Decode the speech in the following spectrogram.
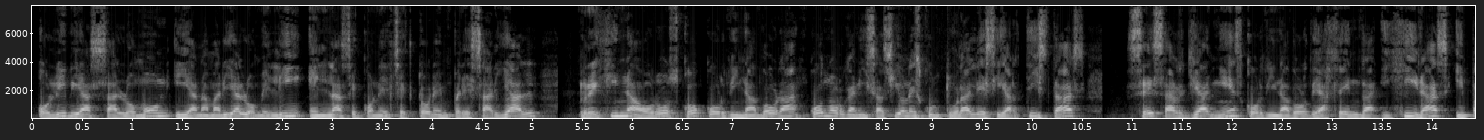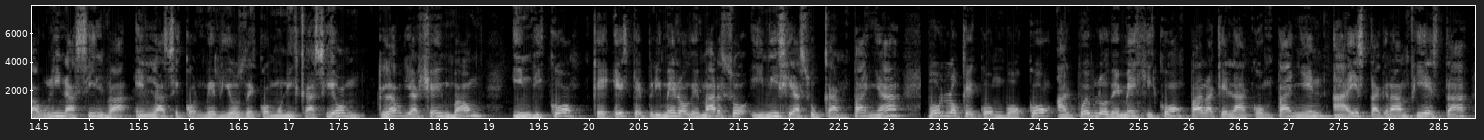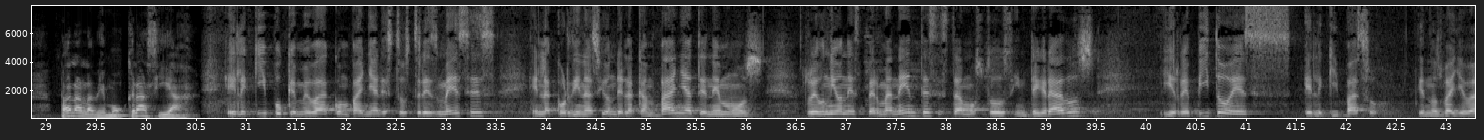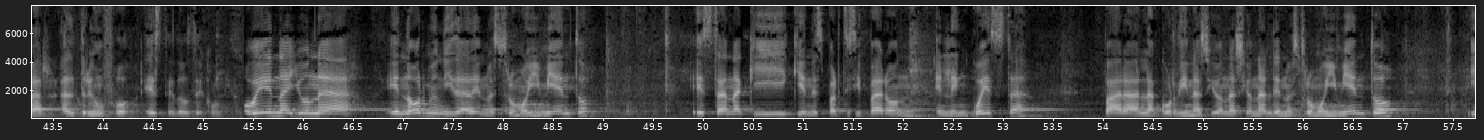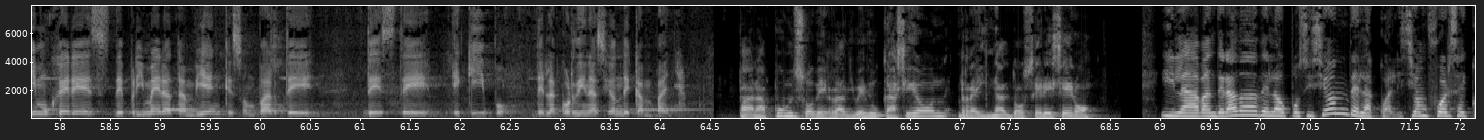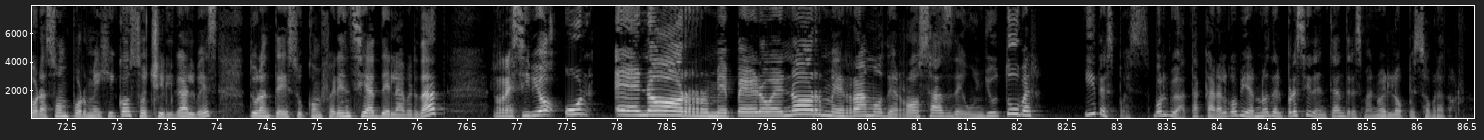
Olivia Salomón y Ana María Lomelí, enlace con el sector empresarial, Regina Orozco, coordinadora con organizaciones culturales y artistas, César Yáñez, coordinador de agenda y giras, y Paulina Silva, enlace con medios de comunicación. Claudia Sheinbaum indicó que este primero de marzo inicia su campaña, por lo que convocó al pueblo de México para que la acompañen a esta gran fiesta para la democracia. El equipo que me va a acompañar estos tres meses en la coordinación de la campaña, tenemos reuniones permanentes, estamos todos integrados y repito, es el equipazo que nos va a llevar al triunfo este 2 de junio. Como ven, hay una enorme unidad en nuestro movimiento. Están aquí quienes participaron en la encuesta para la coordinación nacional de nuestro movimiento y mujeres de primera también que son parte de este equipo de la coordinación de campaña. Para Pulso de Radio Educación, Reinaldo Cerecero. Y la abanderada de la oposición de la coalición Fuerza y Corazón por México, Xochil Gálvez, durante su conferencia de la verdad, recibió un enorme, pero enorme ramo de rosas de un youtuber y después volvió a atacar al gobierno del presidente Andrés Manuel López Obrador.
